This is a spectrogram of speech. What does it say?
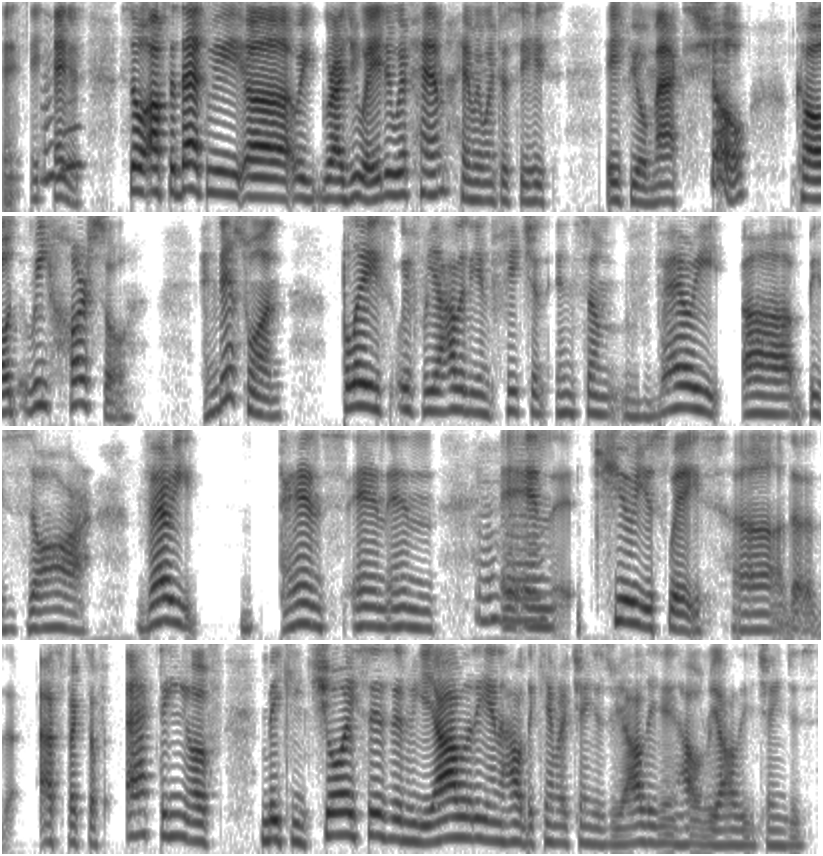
And, Mm-hmm. Anyways, so after that we uh, we graduated with him and we went to see his HBO Max show called Rehearsal. And this one plays with reality and fiction in some very uh, bizarre, very tense and and in curious ways. Uh, the, the aspects of acting, of making choices in reality, and how the camera changes reality, and how reality changes.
